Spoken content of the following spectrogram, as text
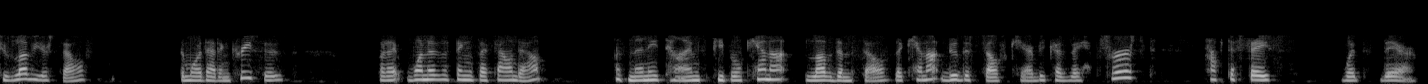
to love yourself, the more that increases. But I, one of the things I found out is many times people cannot love themselves. They cannot do the self-care because they first have to face what's there.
